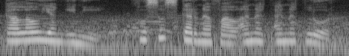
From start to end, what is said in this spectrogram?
Kalau yang ini, khusus karnaval anak-anak lur.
